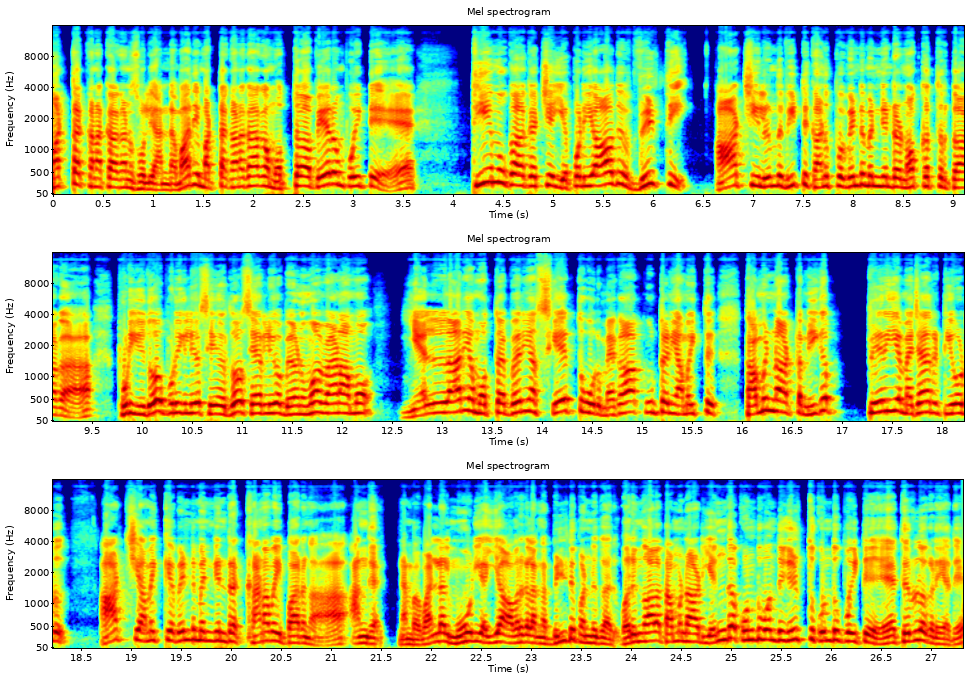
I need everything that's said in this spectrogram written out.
மட்ட கணக்காகன்னு சொல்லி அந்த மாதிரி மட்ட கணக்காக மொத்த பேரும் போயிட்டு திமுக கட்சியை எப்படியாவது வீழ்த்தி ஆட்சியிலிருந்து வீட்டுக்கு அனுப்ப வேண்டும் என்கின்ற நோக்கத்திற்காக புரியுதோ புரியலையோ சேருதோ சேரலையோ வேணுமோ வேணாமோ எல்லாரையும் மொத்த பேரையும் சேர்த்து ஒரு மெகா கூட்டணி அமைத்து தமிழ்நாட்டில் மிக பெரிய மெஜாரிட்டியோடு ஆட்சி அமைக்க வேண்டும் என்கின்ற கனவை பாருங்க. அங்க நம்ம வள்ளல் மோடி ஐயா அவர்கள் அங்க பில்டு பண்ணுகிறார் வருங்கால தமிழ்நாடு எங்க கொண்டு வந்து இழுத்து கொண்டு போயிட்டு திருவிழா கிடையாது.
